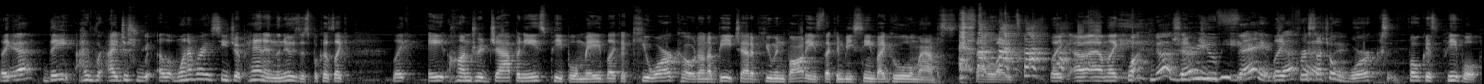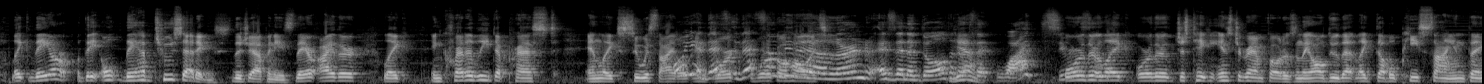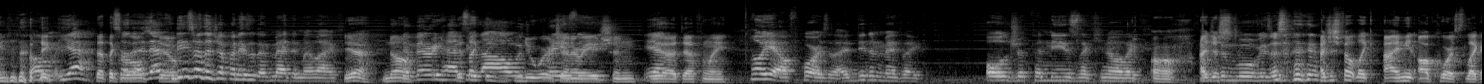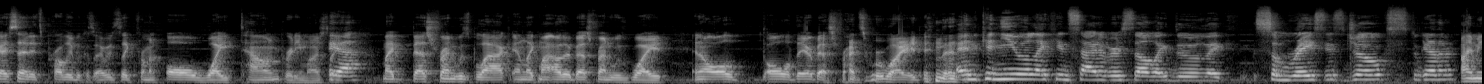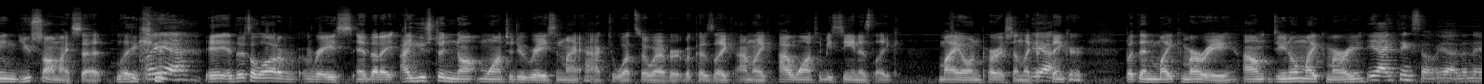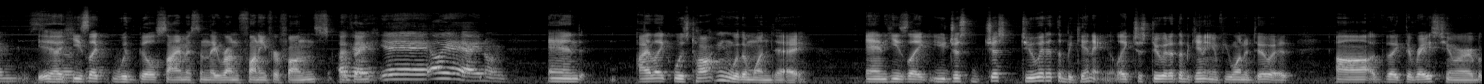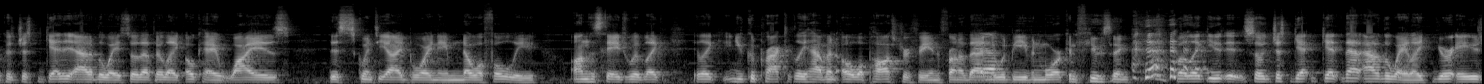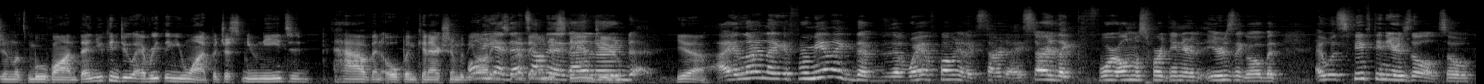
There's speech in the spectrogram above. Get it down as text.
like Yeah. they I, I just whenever I see Japan in the news it's because like like 800 Japanese people made like a QR code on a beach out of human bodies that can be seen by Google Maps satellites. like uh, I'm like what No, shouldn't you be insane, like for such a definitely. work focused people like they are they they have two settings the Japanese they are either like incredibly depressed and like suicidal Oh yeah, and that's work, that's something that I learned as an adult, and I was like, what? or they're like, or they're just taking Instagram photos and they all do that like double peace sign thing that, Um, they- yeah, that the so girls that, do. These are the Japanese that I've met in my life. Yeah, no. They're very happy, It's like loud, the newer crazy. generation. Yeah. Yeah. definitely. Oh yeah, of course. I didn't meet like old Japanese, like you know, like Oh, I just the movies or something. I just felt like I mean, of course, like I said, it's probably because I was like from an all white town, pretty much. Like, Yeah. My best friend was black, and like my other best friend was white, and all all of their best friends were white, and then. and can you like inside of yourself like do like some racist jokes together? I mean, you saw my set. Like, Oh, yeah. it, there's a lot of race eh, that I I used to not want to do race in my act whatsoever because like I'm like I want to be seen as like my own person, like Yeah. a thinker. But then Mike Murray, I don't, you know Mike Murray? Yeah, I think so. Yeah, the name. Yeah, he's like with Bill Simus and they run Funny for Funds, I Okay. think. Yeah, yeah, yeah. Oh yeah, yeah, I know him. and I like was talking with him one day, and he's like, "You just just do it at the beginning. Like, just do it at the beginning if you want to do it, uh, like the race humor, because just get it out of the way so that they're like, okay, why is this squinty-eyed boy named Noah Foley on the stage with like like you could practically have an O apostrophe in front of that, and it would be even more confusing. but like you, so just get get that out of the way. Like you're Asian, let's move on. Then you can do everything you want, but just you need to have an open connection with the Oh audience yeah, so that they that I understand you. learned. Yeah. I learned like for me like the the way of comedy like started. I started like four almost fourteen years years ago, but I was fifteen years old. So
